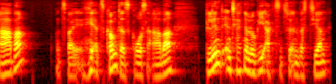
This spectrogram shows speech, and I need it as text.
Aber, und zwar jetzt kommt das große Aber, blind in Technologieaktien zu investieren,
